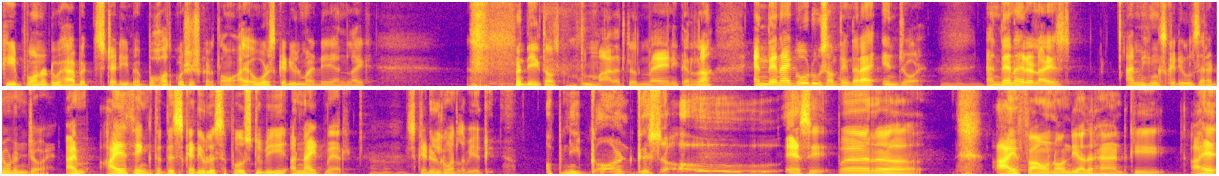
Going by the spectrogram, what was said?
keep one or two habit study मैं बहुत कोशिश करता हूँ। I over schedule my day and like मैं देखता हूँ उसको मादर चौथ मैं नहीं कर रहा। And then I go do something that I enjoy and then I realise I'm making schedules that I don't enjoy. I'm I think that this schedule is supposed to be a nightmare. Uh-huh. Schedule का मतलब ये कि अपनी कांड के साथ ऐसे पर I found on the other hand कि I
